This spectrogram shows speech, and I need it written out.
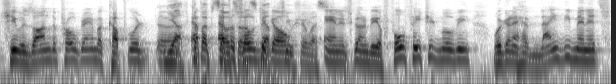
She was on the program a couple of uh, Mm-hmm. Yeah, couple episodes, episodes yep, ago, she sure was. and it's going to be a full featured movie. We're going to have 90 minutes,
